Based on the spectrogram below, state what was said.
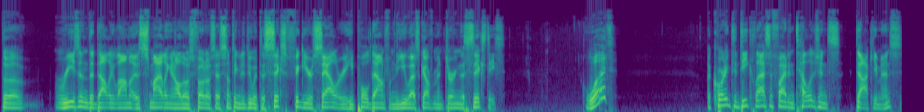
the reason the Dalai Lama is smiling in all those photos has something to do with the six figure salary he pulled down from the U.S. government during the 60s. What? According to declassified intelligence documents,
